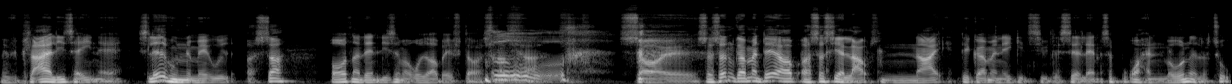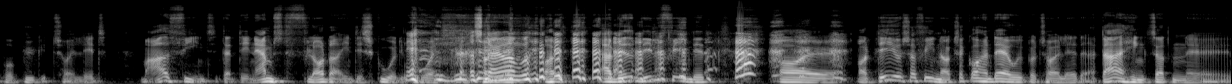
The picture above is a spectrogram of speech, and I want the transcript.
men vi plejer lige at tage en af slædehundene med ud, og så ordner den ligesom at rydde op efter os. har så, øh, så sådan gør man derop, og så siger Lars, nej, det gør man ikke i et civiliseret land. Så bruger han en måned eller to på at bygge et toilet. Meget fint. Det er nærmest flottere end det skur, de bruger. i- og større. og, ja, det er en lille fint et. Og, øh, og det er jo så fint nok. Så går han derud på toilettet, og der er hængt sådan øh,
